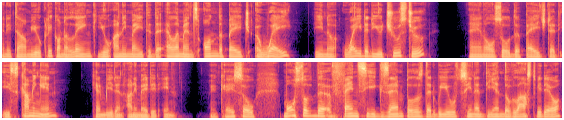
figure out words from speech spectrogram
Anytime you click on a link, you animate the elements on the page away in a way that you choose to, and also the page that is coming in can be then animated in. Okay, so most of the fancy examples that we've seen at the end of last video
